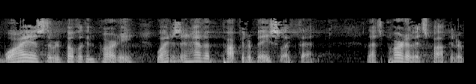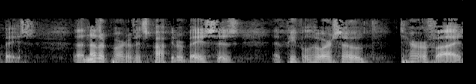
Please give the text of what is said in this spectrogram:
why is the Republican Party, why does it have a popular base like that? That's part of its popular base. Another part of its popular base is uh, people who are so terrified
